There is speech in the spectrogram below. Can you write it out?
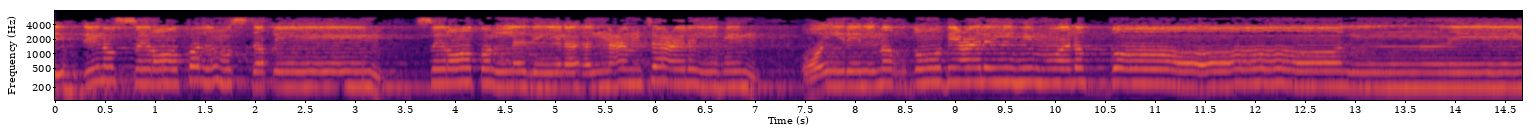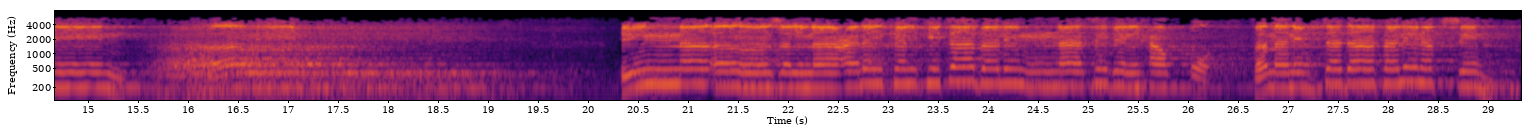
اهدنا الصراط المستقيم. صراط الذين أنعمت عليهم غير المغضوب عليهم ولا الضالين. آمين. إنا أنزلنا عليك الكتاب للناس بالحق. فمن اهتدى فلنفسه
